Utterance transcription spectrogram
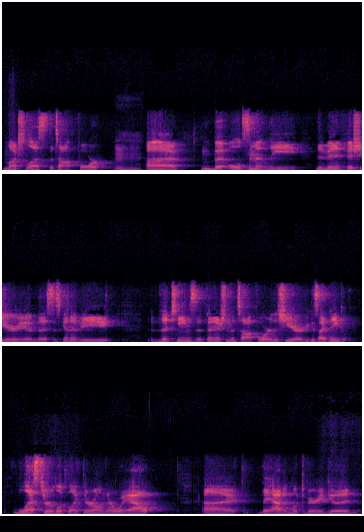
much less the top 4 Uh, but ultimately, the beneficiary of this is going to be the teams that finish in the top four this year, because I think Leicester look like they're on their way out. Uh, they haven't looked very good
